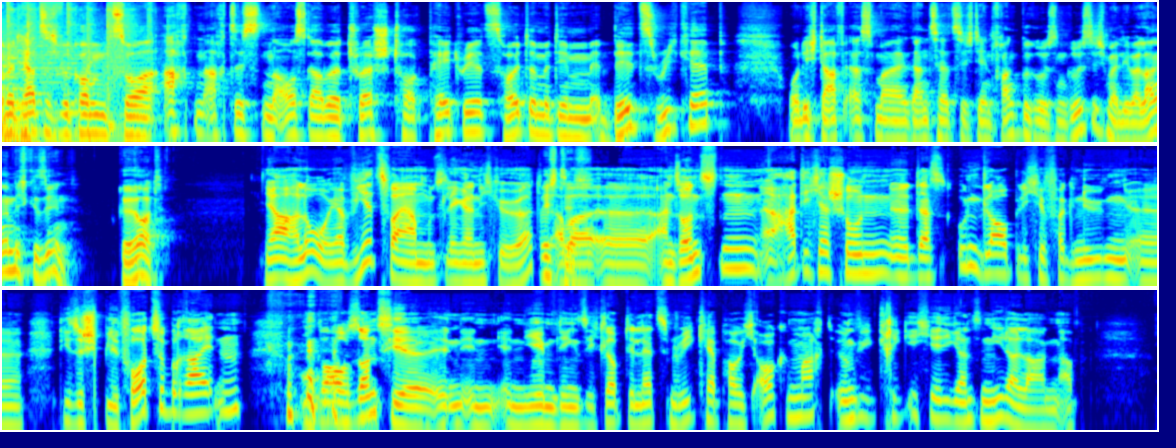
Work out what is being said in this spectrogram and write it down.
Damit herzlich willkommen zur 88. Ausgabe Trash Talk Patriots. Heute mit dem Bills Recap. Und ich darf erstmal ganz herzlich den Frank begrüßen. Grüß dich, mein Lieber. Lange nicht gesehen. Gehört. Ja, hallo. Ja, wir zwei haben uns länger nicht gehört. Richtig. Aber äh, ansonsten äh, hatte ich ja schon äh, das unglaubliche Vergnügen, äh, dieses Spiel vorzubereiten. Und war auch sonst hier in, in, in jedem Dings. Ich glaube, den letzten Recap habe ich auch gemacht. Irgendwie kriege ich hier die ganzen Niederlagen ab.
